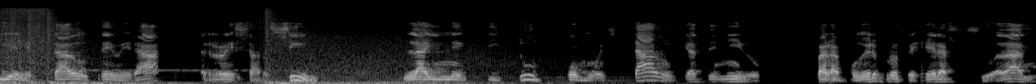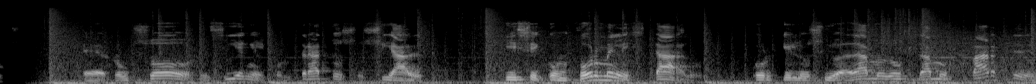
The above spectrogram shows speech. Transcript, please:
y el Estado deberá resarcir la ineptitud como Estado que ha tenido para poder proteger a sus ciudadanos. Eh, Rousseau decía en el contrato social que se conforme el Estado porque los ciudadanos damos parte de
